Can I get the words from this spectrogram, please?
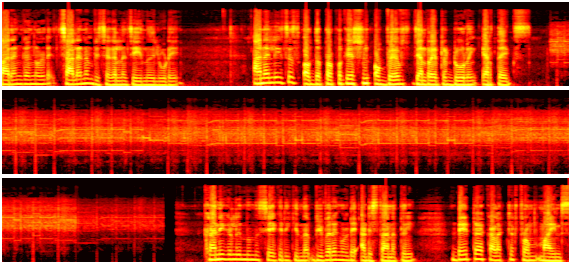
തരംഗങ്ങളുടെ ചലനം വിശകലനം ചെയ്യുന്നതിലൂടെ analysis of the propagation of waves generated during earthquakes ഖനികളിൽ നിന്ന് ശേഖരിക്കുന്ന വിവരങ്ങളുടെ അടിസ്ഥാനത്തിൽ ഡേറ്റ കളക്റ്റഡ് ഫ്രം മൈൻസ്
